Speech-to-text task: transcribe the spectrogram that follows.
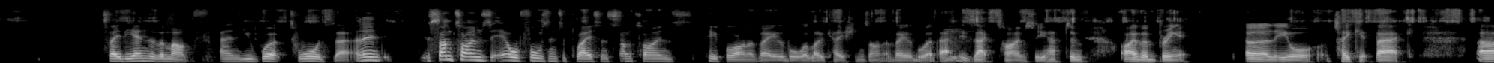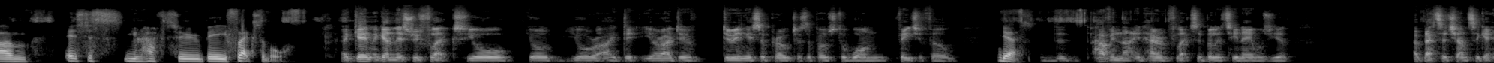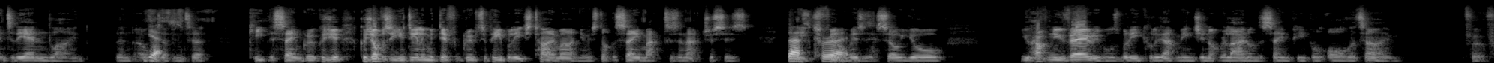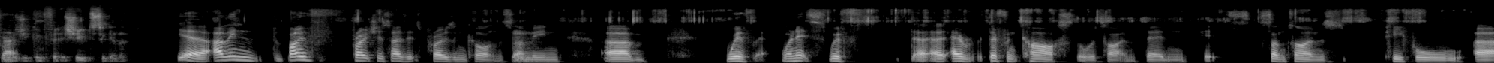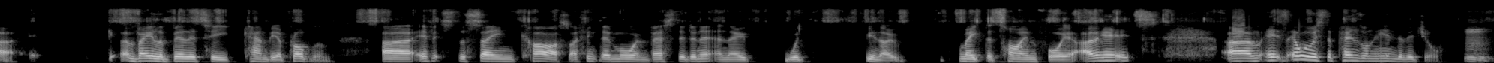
say the end of the month, and you work towards that. And then sometimes it all falls into place, and sometimes people aren't available or locations aren't available at that Mm. exact time. So you have to either bring it early or take it back. Um, it's just you have to be flexible. Again, again, this reflects your your your idea your idea of doing this approach as opposed to one feature film. Yes, The, having that inherent flexibility enables you a better chance of getting to the end line than always Yes. having to keep the same group because you because obviously you're dealing with different groups of people each time, aren't you? It's not the same actors and actresses that's each correct. film, is it? So you're you have new variables, but equally that means you're not relying on the same people all the time for, for as you can fit shoots together. Yeah, I mean, both approaches has its pros and cons. I Mm. mean, um, with when it's with a, a a different cast all the time, then it's sometimes people uh, availability can be a problem. Uh, if it's the same cast, I think they're more invested in it, and they would, you know, make the time for it. I mean, it's um, it's, it always depends on the individual Mm.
